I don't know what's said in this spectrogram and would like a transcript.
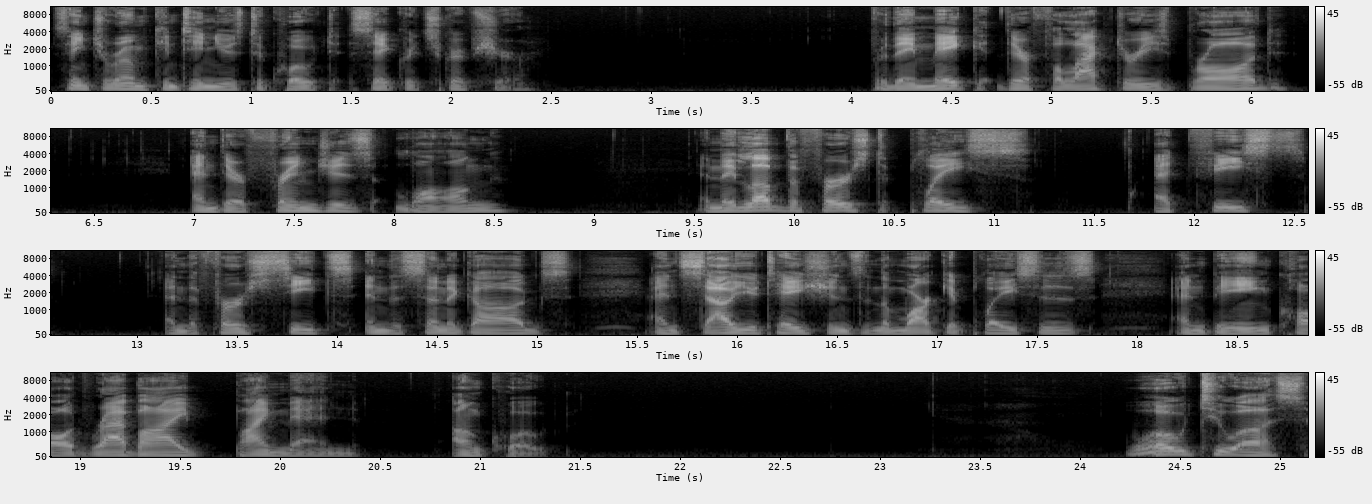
St. Jerome continues to quote sacred scripture For they make their phylacteries broad and their fringes long, and they love the first place at feasts and the first seats in the synagogues, and salutations in the marketplaces, and being called rabbi by men. Unquote. Woe to us,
